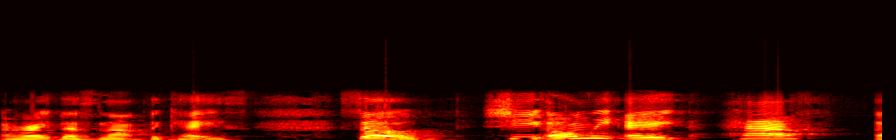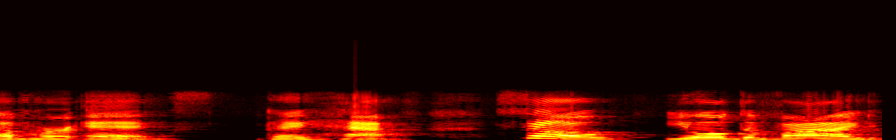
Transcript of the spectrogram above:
All right. That's not the case. So she only ate half of her eggs. Okay. Half. So you'll divide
